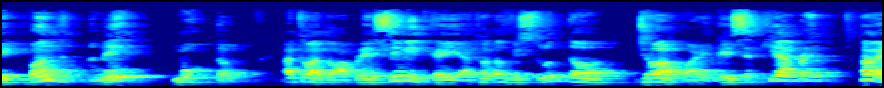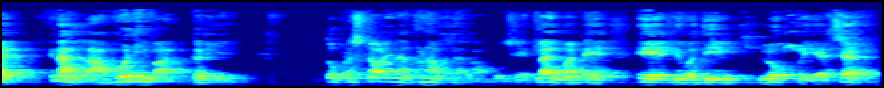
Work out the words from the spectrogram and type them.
એક બંધ અને મુક્ત. અથવા તો આપણે સીમિત કહીએ, અથવા તો વિસ્તૃત જવાબવાળી કહી શકીએ આપણે. હવે એના લાભોની વાત કરીએ. તો પ્રશ્નાવલીના ઘણા બધા લાભો છે. એટલા માટે એ એટલી બધી લોકપ્રિય છે.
